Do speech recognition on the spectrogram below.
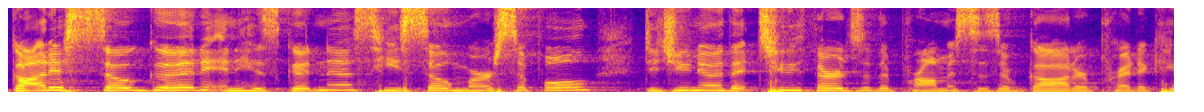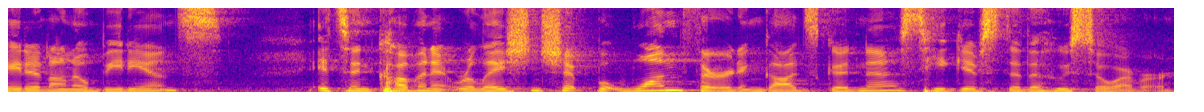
God is so good in his goodness. He's so merciful. Did you know that two thirds of the promises of God are predicated on obedience? It's in covenant relationship, but one third in God's goodness, He gives to the whosoever.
